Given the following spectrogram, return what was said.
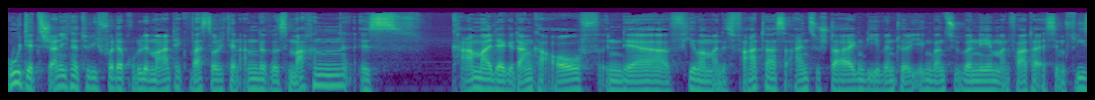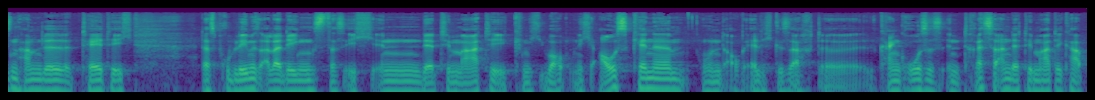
Gut, jetzt stand ich natürlich vor der Problematik, was soll ich denn anderes machen? Es kam mal der Gedanke auf, in der Firma meines Vaters einzusteigen, die eventuell irgendwann zu übernehmen. Mein Vater ist im Fliesenhandel tätig. Das Problem ist allerdings, dass ich in der Thematik mich überhaupt nicht auskenne und auch ehrlich gesagt äh, kein großes Interesse an der Thematik habe.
